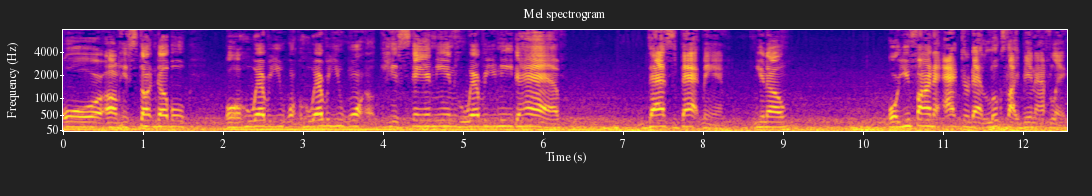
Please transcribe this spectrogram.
or um, his stunt double, or whoever you want, whoever you want, his stand-in, whoever you need to have. That's Batman, you know. Or you find an actor that looks like Ben Affleck,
